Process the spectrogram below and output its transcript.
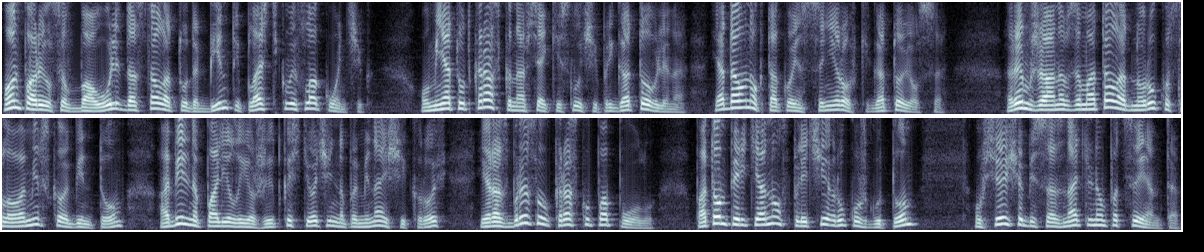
Он порылся в бауле, достал оттуда бинт и пластиковый флакончик. «У меня тут краска на всякий случай приготовлена. Я давно к такой инсценировке готовился». Рымжанов замотал одну руку Славомирского бинтом, обильно полил ее жидкостью, очень напоминающей кровь, и разбрызгал краску по полу. Потом перетянул в плече руку жгутом у все еще бессознательного пациента.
